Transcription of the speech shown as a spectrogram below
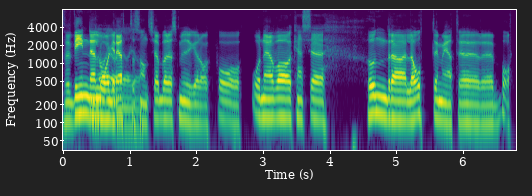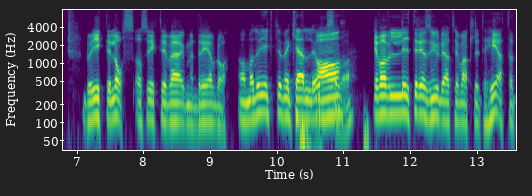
För vinden Ja, låg ja, rätt ja, och sånt så jag började smyga rakt på. Och när jag var kanske 100 eller 80 meter bort, då gick det loss och så gick det iväg med drev då. Ja, men då gick du med Kelly också Ja. va? Det var väl lite det som gjorde att jag vart lite het. Att jag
